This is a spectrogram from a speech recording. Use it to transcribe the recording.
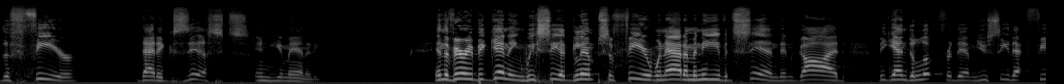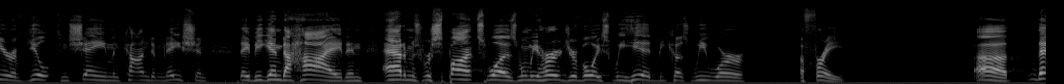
the fear that exists in humanity. In the very beginning, we see a glimpse of fear when Adam and Eve had sinned and God began to look for them. You see that fear of guilt and shame and condemnation. They begin to hide, and Adam's response was, When we heard your voice, we hid because we were afraid. Uh, the,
